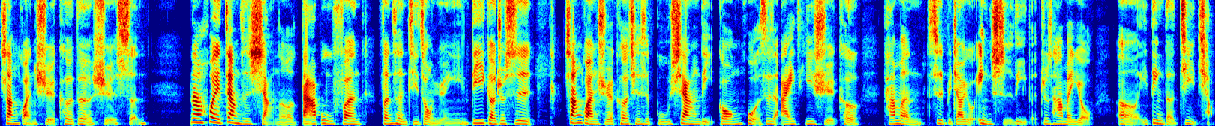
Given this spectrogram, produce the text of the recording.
商管学科的学生。那会这样子想呢，大部分分成几种原因。第一个就是商管学科其实不像理工或者是 IT 学科。他们是比较有硬实力的，就是他们有呃一定的技巧。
